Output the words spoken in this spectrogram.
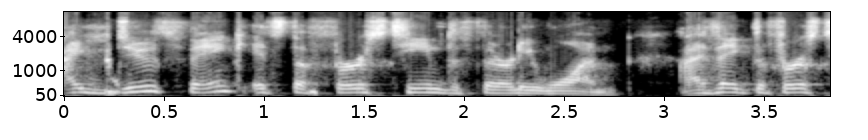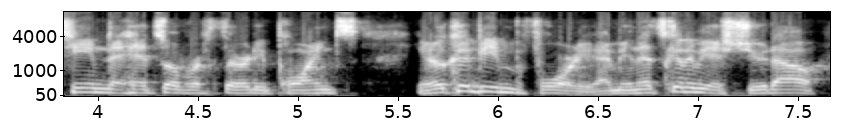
I do think it's the first team to 31. I think the first team that hits over 30 points, you know, it could be even 40. I mean, it's going to be a shootout.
